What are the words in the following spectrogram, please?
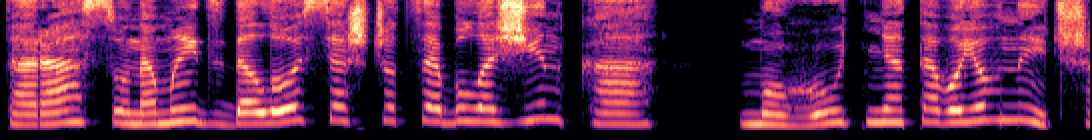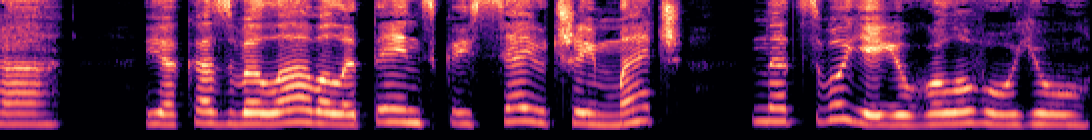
Тарасу на мить здалося, що це була жінка могутня та войовнича, яка звела велетенський сяючий меч над своєю головою.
